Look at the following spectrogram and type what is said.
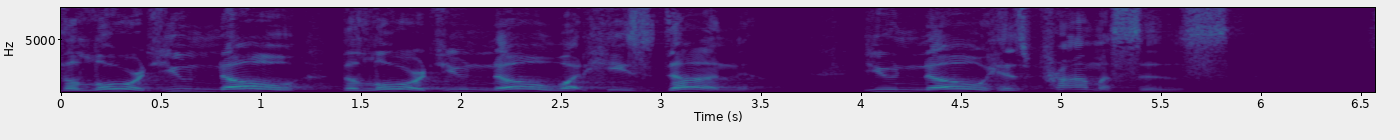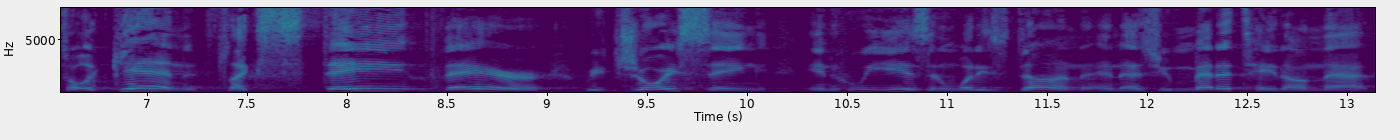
the Lord. You know the Lord. You know what He's done. You know His promises. So again, it's like stay there, rejoicing in who He is and what He's done. And as you meditate on that,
